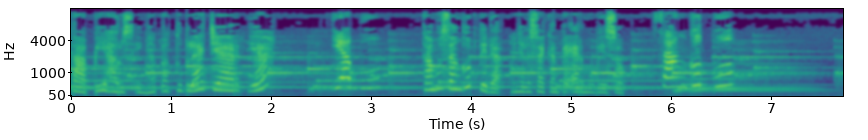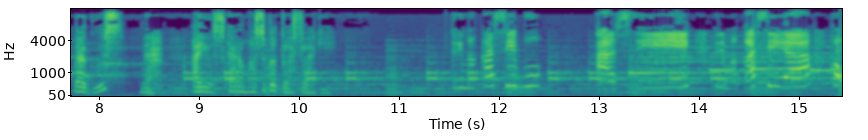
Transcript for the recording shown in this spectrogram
tapi harus ingat waktu belajar, ya? Ya, Bu. Kamu sanggup tidak menyelesaikan PR-mu besok? Sanggup, Bu. Bagus. Nah, ayo sekarang masuk ke kelas lagi. Terima kasih, Bu. Asik. Terima kasih ya. Hore.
